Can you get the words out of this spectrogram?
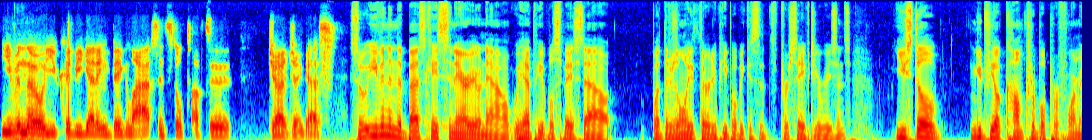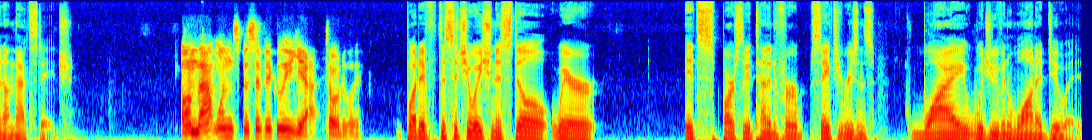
Even Yeah. though you could be getting big laughs, it's still tough to judge, I guess. So even in the best case scenario now, we have people spaced out, but there's only 30 people because it's for safety reasons. You still you'd feel comfortable performing on that stage. On that one specifically, yeah, totally. But if the situation is still where it's sparsely attended for safety reasons, why would you even want to do it?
